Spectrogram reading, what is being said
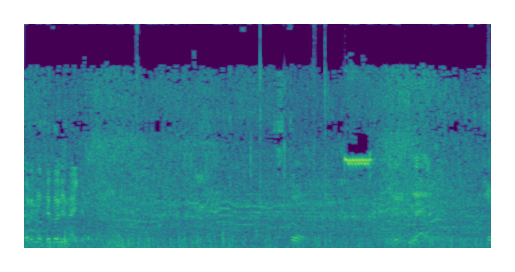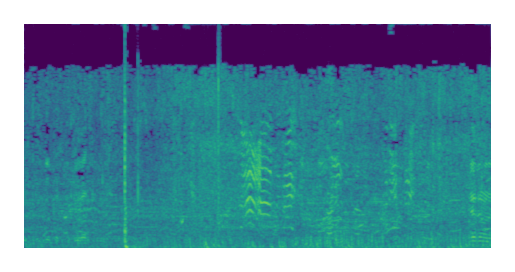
俺の手取りないけどちょっといないよちょっと僕がすごいいやでもね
